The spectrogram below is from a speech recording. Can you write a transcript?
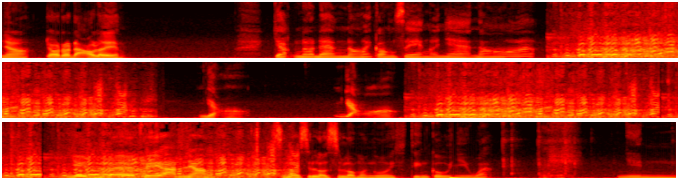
nha cho ra đảo liền chắc nó đang nói con sen ở nhà nó dạ. Dạ. Nhìn về phía anh nha. Xin lỗi xin lỗi xin lỗi mọi người. Tiếng cười nhiều quá. Nhìn.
